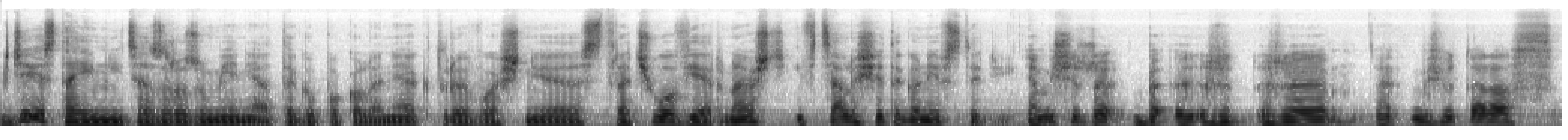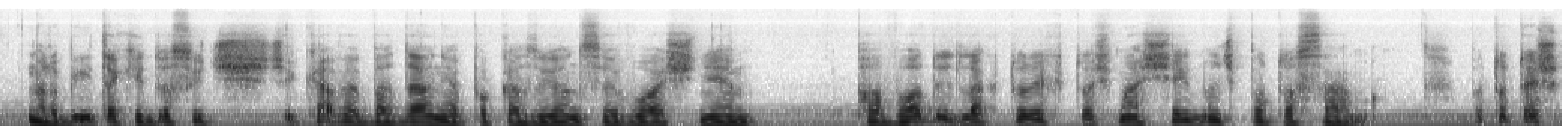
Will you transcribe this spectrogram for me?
gdzie jest tajemnica zrozumienia tego pokolenia, które właśnie straciło wierność i wcale się tego nie wstydzi? Ja myślę, że, że, że myśmy teraz robili takie dosyć ciekawe badania pokazujące właśnie powody, dla których ktoś ma sięgnąć po to samo. Bo to też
